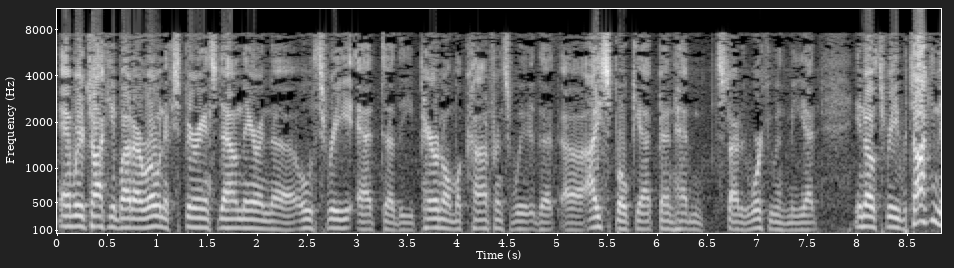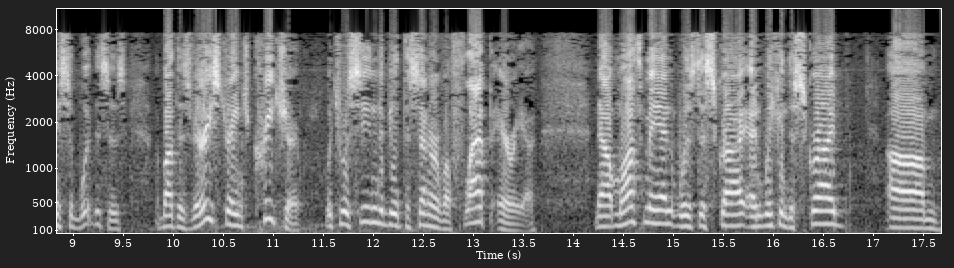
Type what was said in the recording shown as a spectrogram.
And we are talking about our own experience down there in the 03 at uh, the paranormal conference we, that uh, I spoke at. Ben hadn't started working with me yet. In 03, we're talking to some witnesses about this very strange creature, which was seen to be at the center of a flap area. Now, Mothman was described, and we can describe um,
